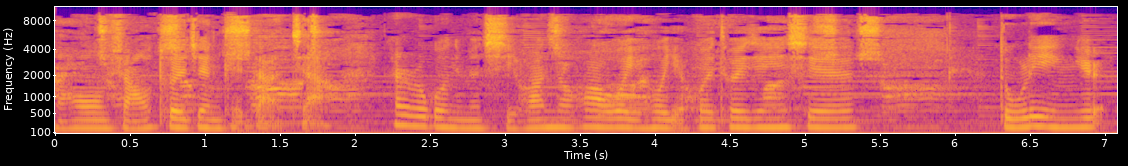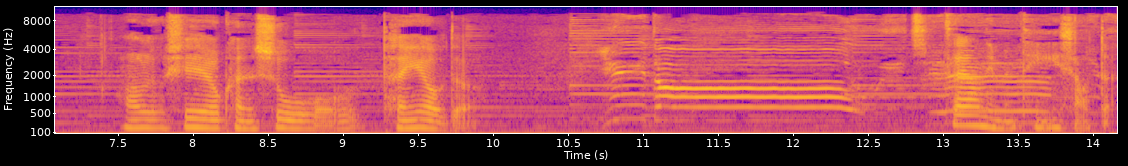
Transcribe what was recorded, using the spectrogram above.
然后想要推荐给大家。那如果你们喜欢的话，我以后也会推荐一些独立音乐，然后有些有可能是我朋友的，再让你们听一小段。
